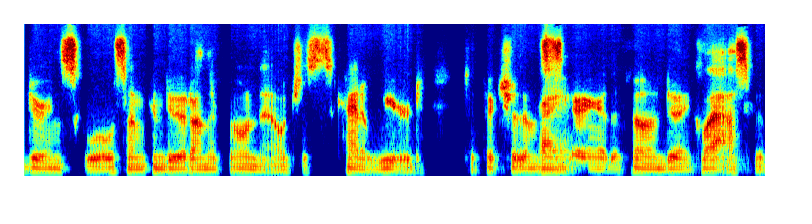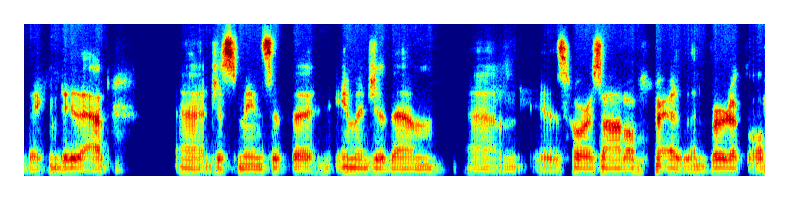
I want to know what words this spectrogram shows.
during school. Some can do it on their phone now which is kind of weird to picture them right. staring at the phone during class but they can do that. Uh, it just means that the image of them um, is horizontal rather than vertical.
